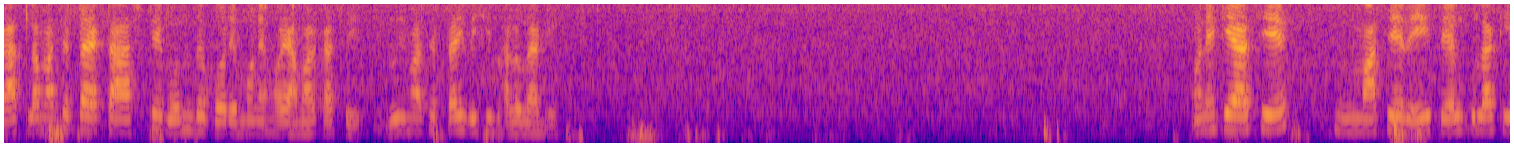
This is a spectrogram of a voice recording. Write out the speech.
কাতলা মাছেরটা একটা আষ্টে গন্ধ করে মনে হয় আমার কাছে। রুই মাছেরটাই বেশি ভালো লাগে। অনেকে আছে মাছের এই তেলগুলাকে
